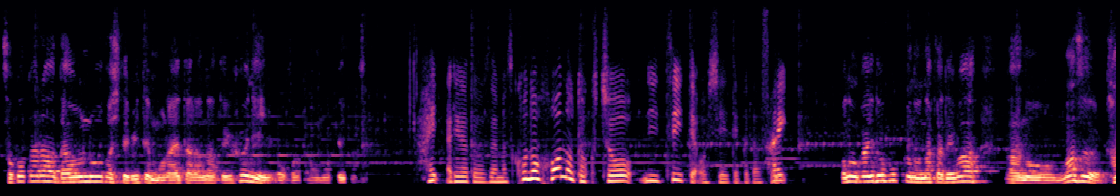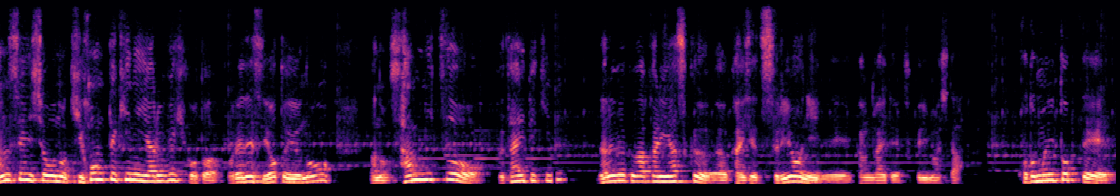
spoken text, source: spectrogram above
そこからダウンロードして見てもらえたらなというふうに思っています。はい、ありがとうございます。この本の特徴について教えてください。はいこのガイドブックの中ではあのまず感染症の基本的にやるべきことはこれですよというのをあの3密を具体的になるべく分かりやすく解説するように考えて作りました子どもにとって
